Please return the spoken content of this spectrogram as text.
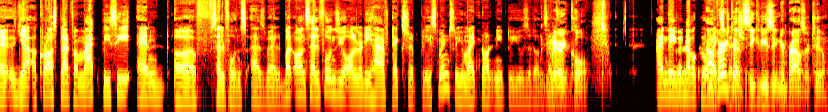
Uh, yeah, across platform, Mac, PC, and uh, cell phones as well. But on cell phones, you already have text replacement, so you might not need to use it on. Cell Very phones. cool. And they even have a Chrome Oh, very extension. good. So you could use it in your browser too.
